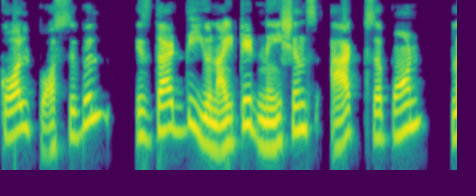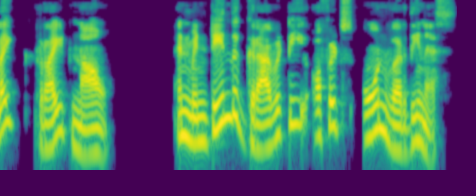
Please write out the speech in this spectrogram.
call possible is that the United Nations acts upon, like right now, and maintain the gravity of its own worthiness.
